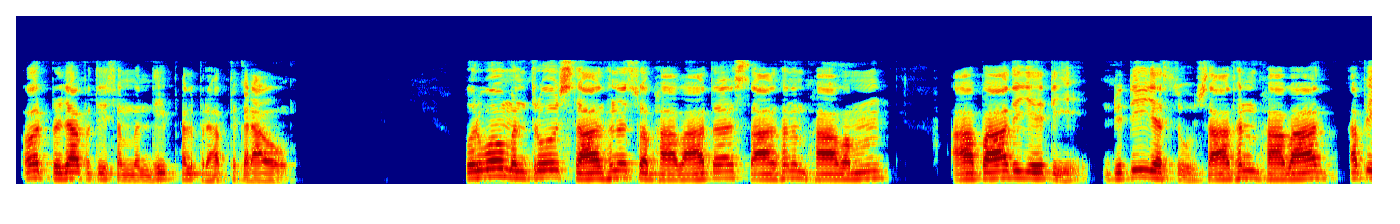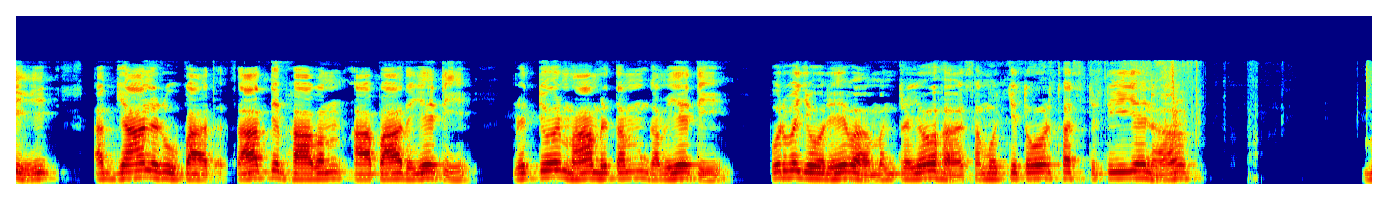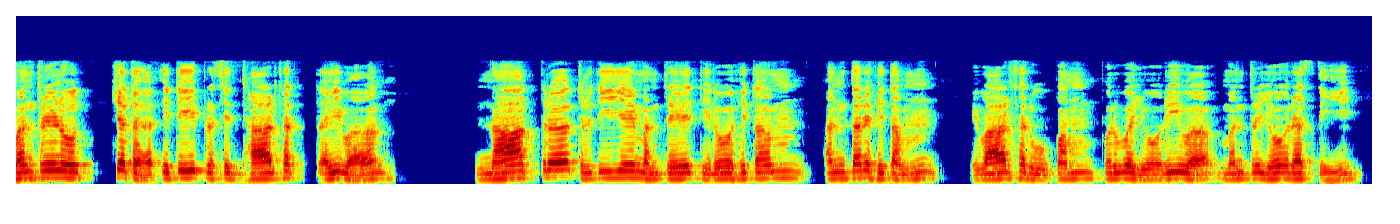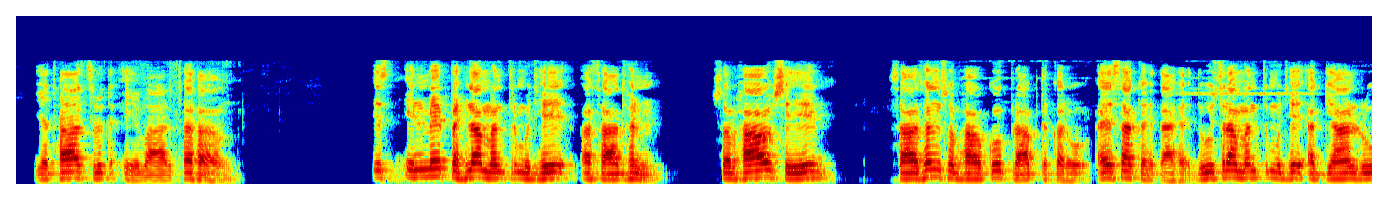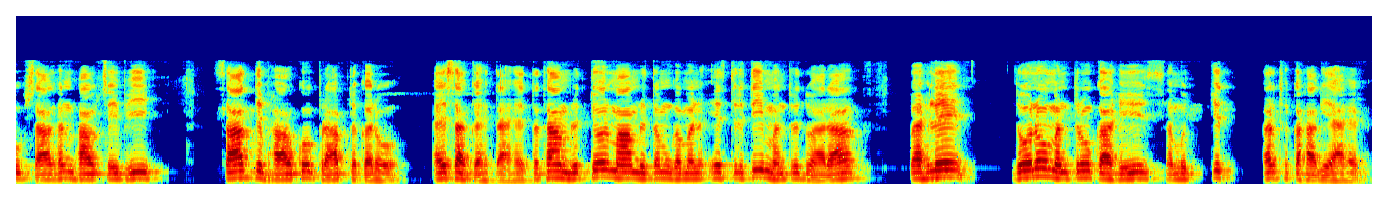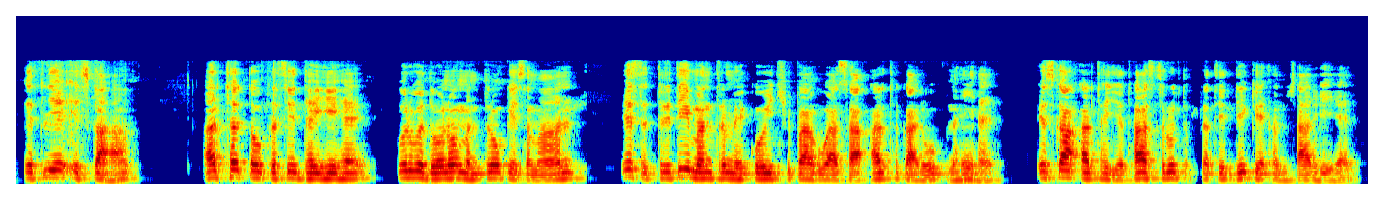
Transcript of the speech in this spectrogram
और प्रजापति संबंधी फल प्राप्त कराओ। पूर्वो मंत्रो, साधन स्वभावात, साधन भाव आपादयेति। द्वितीयसु साधन भावाद अपि अज्ञान रूपात साध्य भाव आपादयेति, मृत्योर्मामृतं गमयेति, पूर्वयोरेव मंत्रयोः समुचितोऽर्थस्तृतीयेन मंत्रेणोच्यत इति प्रसिद्धार्थतैव नात्र तृतीये मंत्रे तिरोहितम्, अन्तर्हितम् इवार्थरूपं पूर्वयोरिव मंत्रयोरस्ति यथा एवार्थः। इस इनमें पहला मंत्र मुझे असाधन स्वभाव से साधन स्वभाव को प्राप्त करो, ऐसा कहता है। दूसरा मंत्र मुझे अज्ञान रूप साधन भाव से भी साध्य भाव को प्राप्त करो, ऐसा कहता है। तथा मृत्योर्मामृतम गमन इस तृतीय मंत्र द्वारा पहले दोनों मंत्रों का ही समुचित अर्थ कहा गया है। इसलिए इसका अर्थ तो प्रसिद्ध ही है। पूर्व दोनों मंत्रों के समान इस तृतीय मंत्र में कोई छिपा हुआ सा अर्थ का रूप नहीं है। इसका अर्थ यथाश्रुत प्रसिद्धि के अनुसार ही है।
